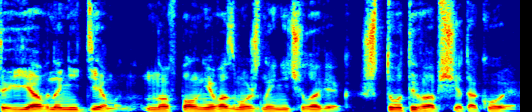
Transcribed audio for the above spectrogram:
«Ты явно не демон, но вполне возможно и не человек. Что ты вообще такое?»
